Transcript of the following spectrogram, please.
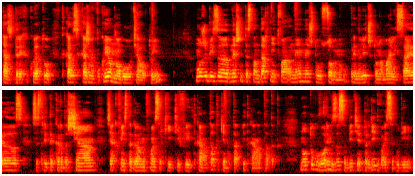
тази дреха, която, така да се каже, не покрива много от тялото им. Може би за днешните стандартни това не е нещо особено. При наличието на Майли Сайрас, сестрите Кардашян, всякакви инстаграм инфлуенсърки и кифли и така нататък и, ната, и така нататък. Но тук говорим за събитие преди 20 години.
